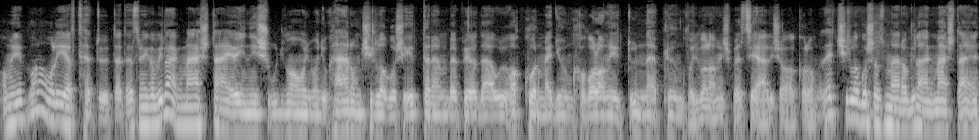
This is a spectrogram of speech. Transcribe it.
ami valahol érthető. Tehát ez még a világ más tájain is úgy van, hogy mondjuk három csillagos étterembe például akkor megyünk, ha valamit ünneplünk, vagy valami speciális alkalom. Az egy csillagos az már a világ más tájain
